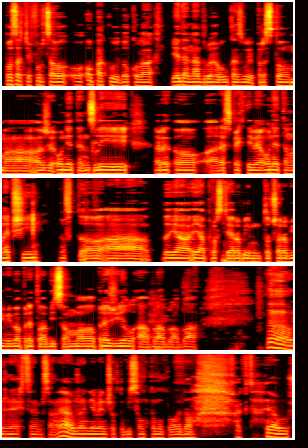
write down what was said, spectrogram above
v podstate furt sa opakujú dokola, jeden na druhého ukazuje prstom a že on je ten zlý, respektíve on je ten lepší. To, a ja, ja proste robím to, čo robím iba preto, aby som prežil a bla bla bla. No, už nechcem sa. Ja už ani neviem, čo to by som k tomu povedal. Fakt, ja už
